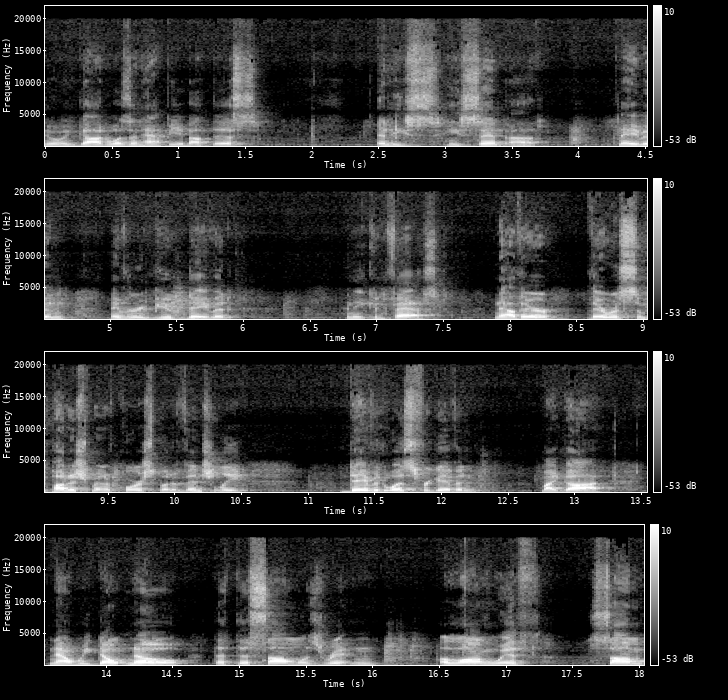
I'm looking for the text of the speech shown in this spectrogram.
You know, and God wasn't happy about this. And he, he sent uh, Nabal. Nabal rebuked David, and he confessed. Now, there, there was some punishment, of course, but eventually David was forgiven by God. Now, we don't know that this psalm was written along with Psalm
